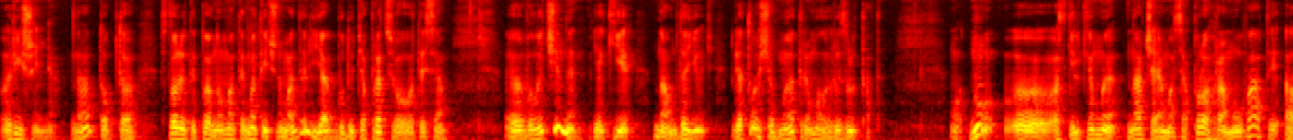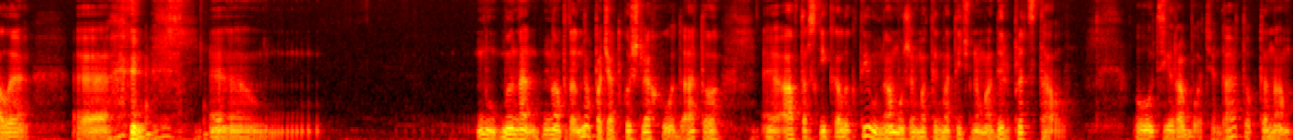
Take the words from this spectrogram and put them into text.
рішення. Да? Тобто створити певну математичну модель, як будуть опрацьовуватися е, величини, які нам дають, для того, щоб ми отримали результат. От. Ну, е, оскільки ми навчаємося програмувати, але е, е, ну, ми на, на, на початку шляху, да, то е, авторський колектив нам уже математичну модель представив у цій роботі. Да? Тобто нам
